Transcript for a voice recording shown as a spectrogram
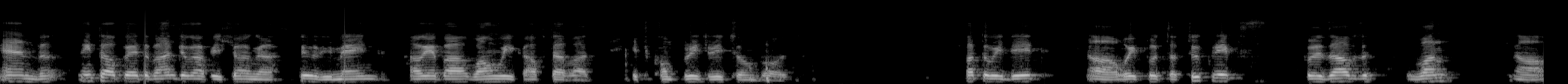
And intraoperative angiography showing us still remained. However, one week afterward, it completely thromboed. What we did, uh, we put the two clips, preserved one uh,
